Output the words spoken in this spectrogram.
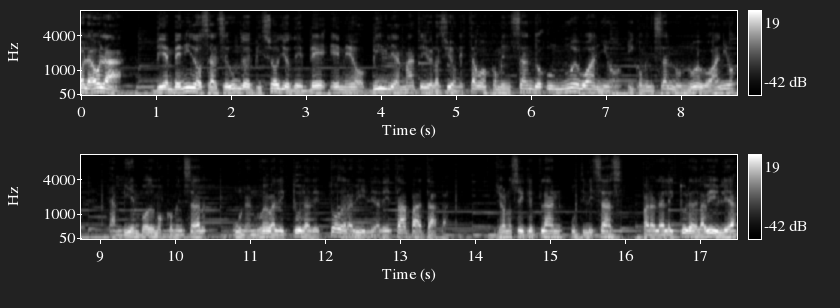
Hola, hola. Bienvenidos al segundo episodio de BMO, Biblia, Mate y Oración. Estamos comenzando un nuevo año y comenzando un nuevo año también podemos comenzar una nueva lectura de toda la Biblia, de etapa a etapa. Yo no sé qué plan utilizás para la lectura de la Biblia.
